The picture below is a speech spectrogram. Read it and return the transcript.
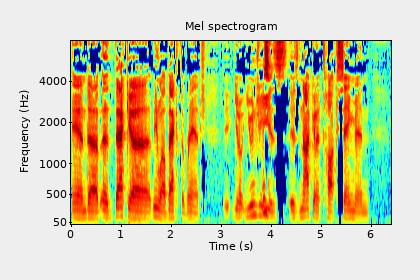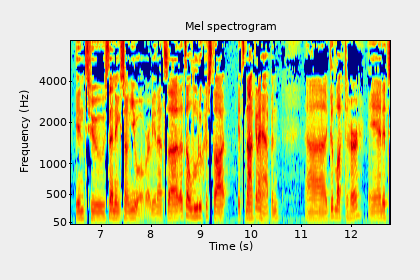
and uh, uh, back. Uh, meanwhile, back at the ranch, you know, Yunji is is not going to talk Sangmin into sending Sung Yu over. I mean, that's a that's a ludicrous thought. It's not going to happen. Uh, good luck to her, and it's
